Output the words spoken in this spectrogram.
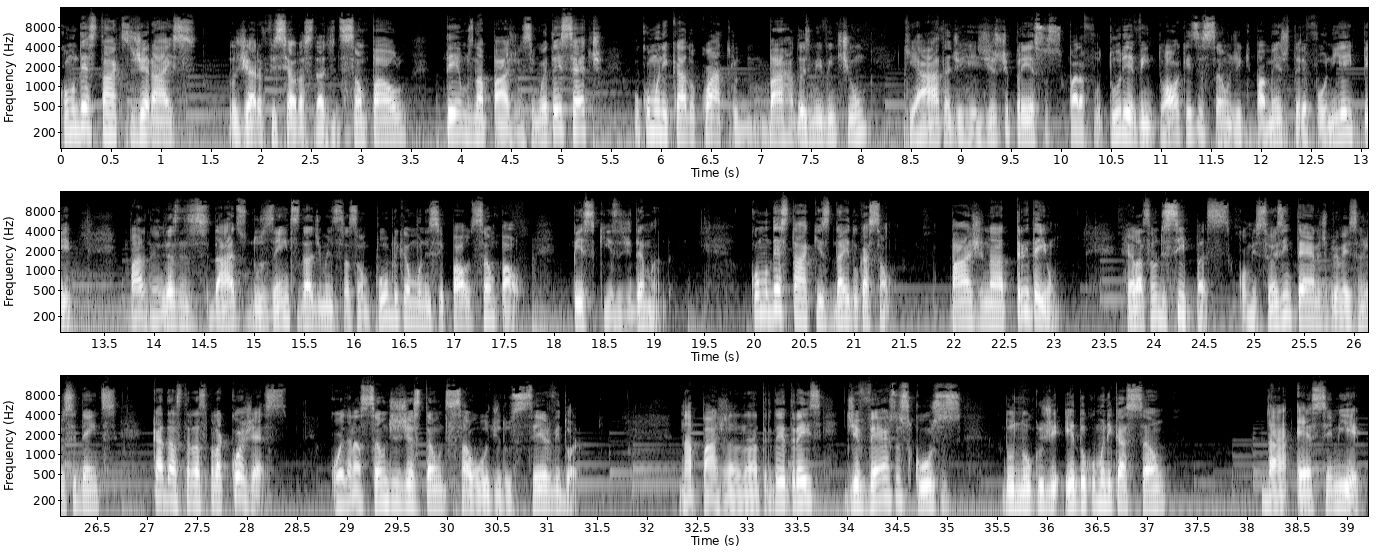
Como destaques gerais do Diário Oficial da cidade de São Paulo, temos na página 57 o comunicado 4/2021, que é a ata de registro de preços para futura e eventual aquisição de equipamentos de telefonia IP para atender as necessidades dos entes da administração pública municipal de São Paulo. Pesquisa de demanda. Como destaques da educação, página 31. Relação de CIPAS, Comissões Internas de Prevenção de Acidentes, cadastradas pela COGES, Coordenação de Gestão de Saúde do Servidor. Na página 33, diversos cursos do Núcleo de Educomunicação da SME,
